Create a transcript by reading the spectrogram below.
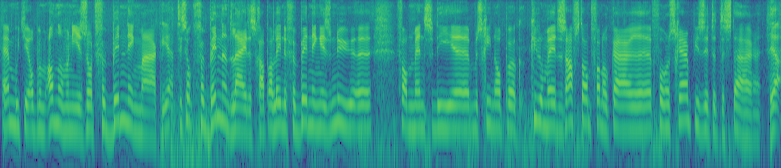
hè, moet je op een andere manier een soort verbinding maken. Ja, het is ook verbindend leiderschap. Alleen de verbinding is nu eh, van mensen die eh, misschien op kilometers afstand van elkaar voor een schermpje zitten te staren. Ja,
